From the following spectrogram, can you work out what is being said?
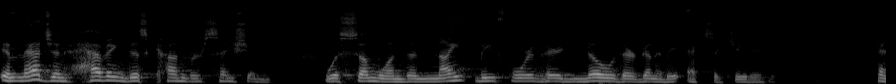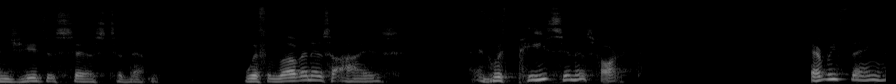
Imagine having this conversation with someone the night before they know they're going to be executed. And Jesus says to them, with love in his eyes, and with peace in his heart. Everything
